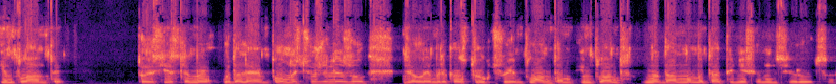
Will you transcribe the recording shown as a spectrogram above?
импланты. То есть если мы удаляем полностью железу, делаем реконструкцию имплантом, имплант на данном этапе не финансируется,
